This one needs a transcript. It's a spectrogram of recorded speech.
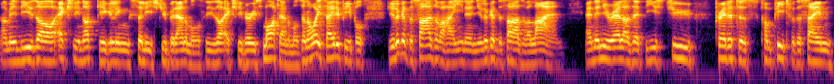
I mean, these are actually not giggling, silly, stupid animals. These are actually very smart animals. And I always say to people, if you look at the size of a hyena and you look at the size of a lion, and then you realize that these two predators compete for the same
